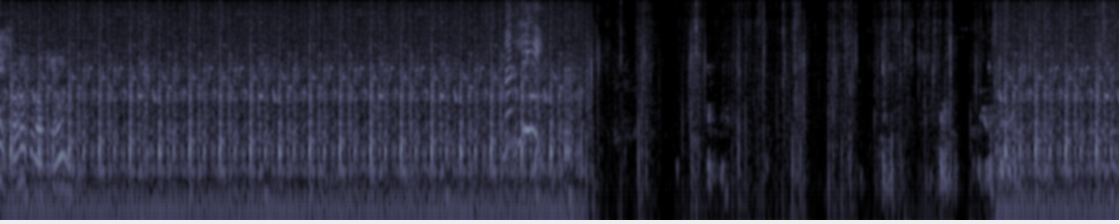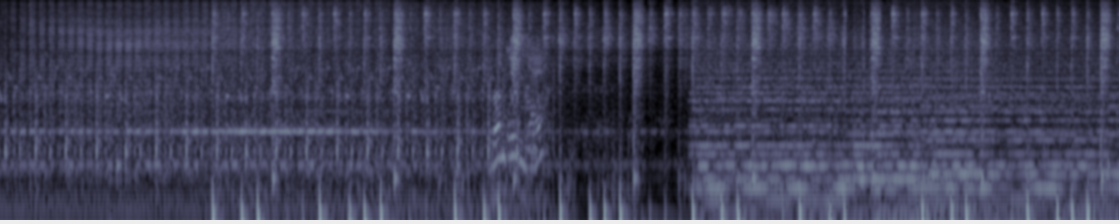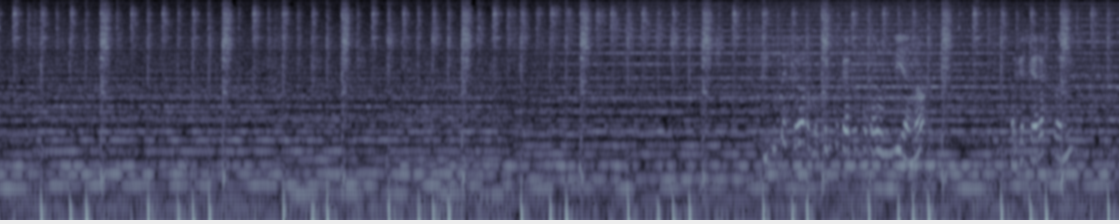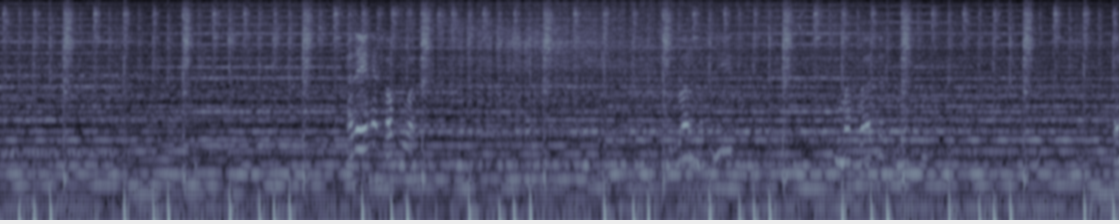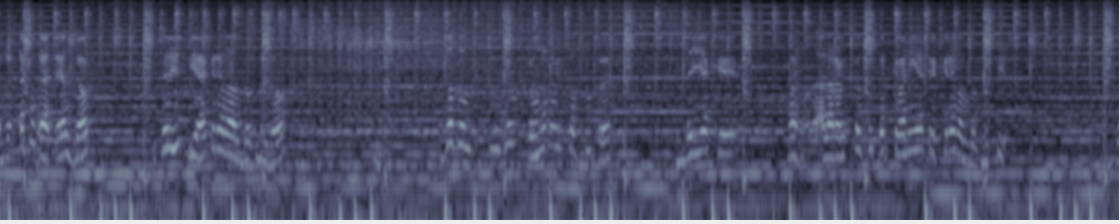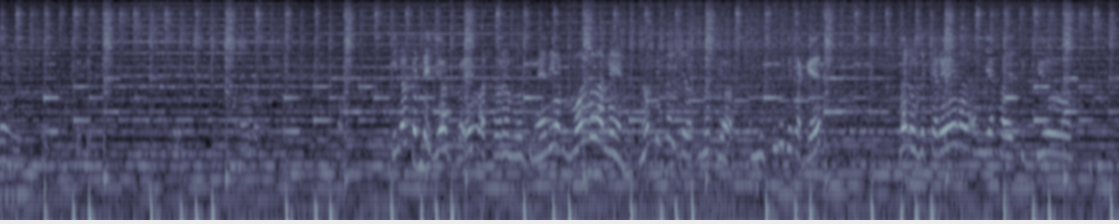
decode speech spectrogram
ねその子が基本マリー One ring, eh? propuesto que vas a pasar un día, ¿no? Para que quedaras con. ADN software. Bueno, sí. Más bases. Doncs està cobrat, eh, el joc. Us he que era del 2002. És el del 2002, que una que Bueno, a la revista del Super que venia crec que era del 2006. Ja hem vist. I no fet més jocs, eh? Zona multimèdia, molt malament. No fet més jocs, més jocs. El motiu que és aquest. Bueno, us deixaré l'enllaç a la descripció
